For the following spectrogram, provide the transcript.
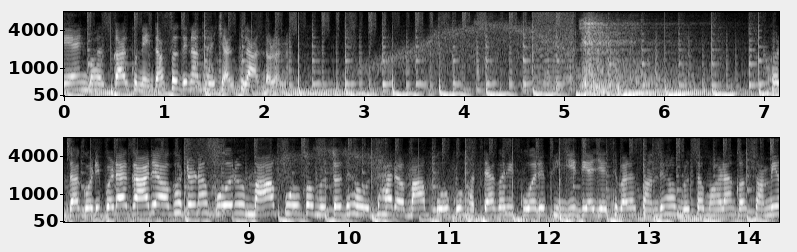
ବେଆଇନ ବହିଷ୍କାରକୁ ନେଇ ଦଶ ଦିନ ଧରି ଚାଲିଥିଲା ଆନ୍ଦୋଳନ खोर्धा गोडीपडा गाँडले अघट कू पुको मृतदेह उद्धार मा पुको हत्या कुवले फिङ्गि दिन्देह मृत महिला स्वामी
